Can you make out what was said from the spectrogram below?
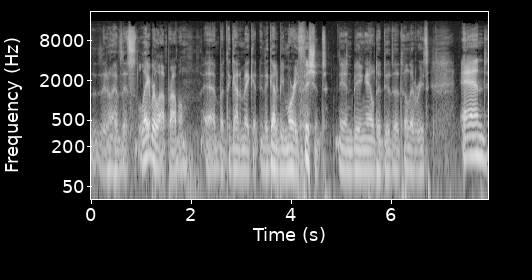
they don't have this labor law problem, uh, but they got to make it. They got to be more efficient in being able to do the deliveries, and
